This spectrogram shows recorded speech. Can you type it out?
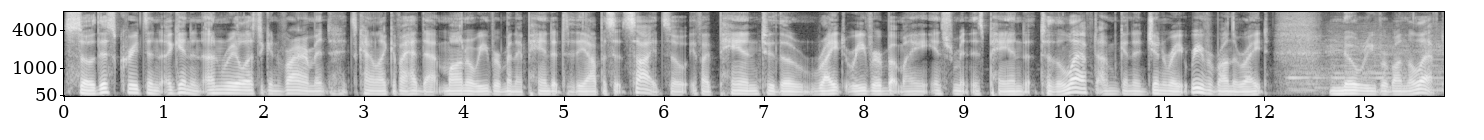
So this creates an again an unrealistic environment. It's kind of like if I had that mono reverb and I panned it to the opposite side. So if I pan to the right reverb, but my instrument is panned to the left, I'm going to generate reverb on the right, no reverb on the left.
